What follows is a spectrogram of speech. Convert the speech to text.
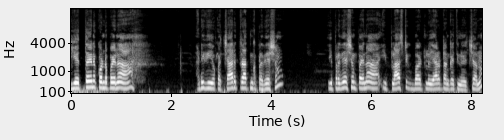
ఈ ఎత్తైన కొండపైన అంటే ఇది ఒక చారిత్రాత్మక ప్రదేశం. ఈ ప్రదేశం పైన ఈ ప్లాస్టిక్ బాటిల్ ఏరటానికి అయితే నేను వచ్చాను.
